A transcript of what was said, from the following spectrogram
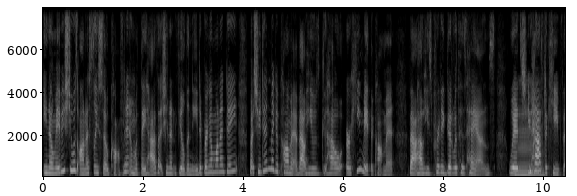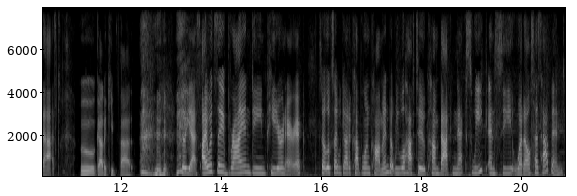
you know, maybe she was honestly so confident in what they had that she didn't feel the need to bring him on a date. But she did make a comment about he was how, or he made the comment about how he's pretty good with his hands, which you Mm. have to keep that. Ooh, gotta keep that. So yes, I would say Bryan, Dean, Peter, and Eric. So it looks like we got a couple in common, but we will have to come back next week and see what else has happened.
